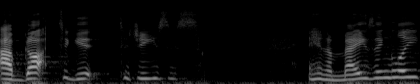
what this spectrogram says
I've got to get to Jesus. And amazingly,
